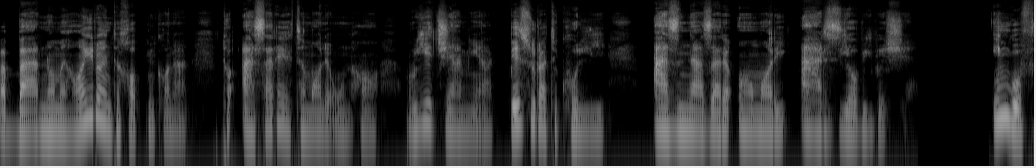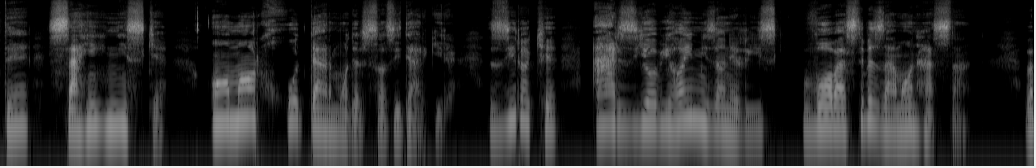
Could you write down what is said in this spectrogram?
و برنامه هایی رو انتخاب می‌کنن تا اثر احتمال اونها روی جمعیت به صورت کلی از نظر آماری ارزیابی بشه. این گفته صحیح نیست که آمار خود در مدل سازی درگیره زیرا که ارزیابی های میزان ریسک وابسته به زمان هستند و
